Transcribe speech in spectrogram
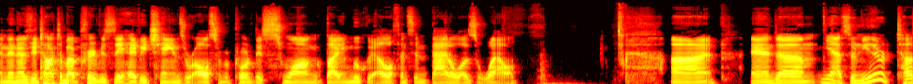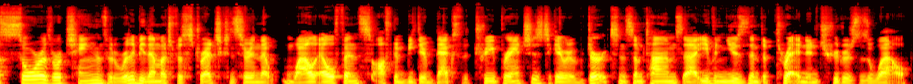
And then, as we talked about previously, heavy chains were also reportedly swung by Muku elephants in battle as well. Uh, and um, yeah, so neither tusk swords or chains would really be that much of a stretch, considering that wild elephants often beat their backs with tree branches to get rid of dirt, and sometimes uh, even use them to threaten intruders as well.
